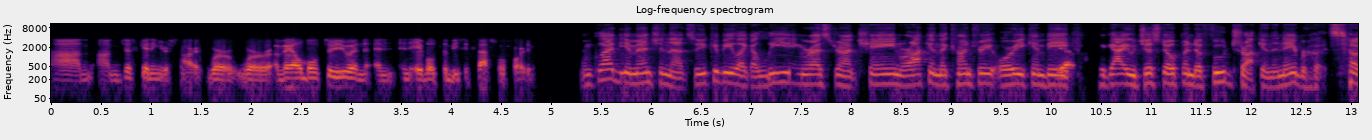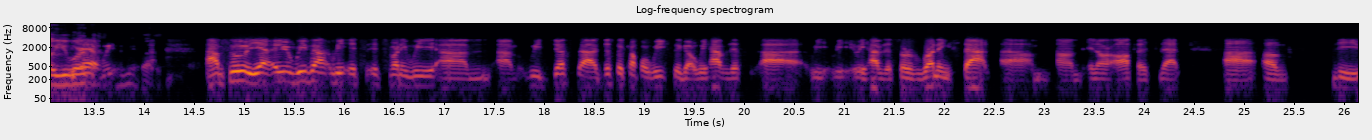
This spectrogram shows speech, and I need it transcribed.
um, um, just getting your start. We're we're available to you and, and and able to be successful for you. I'm glad you mentioned that. So you could be like a leading restaurant chain, rocking the country, or you can be yep. the guy who just opened a food truck in the neighborhood. So you work. Yeah, we, Absolutely, yeah. We've got. We, it's it's funny. We um, um we just uh, just a couple weeks ago we have this uh we, we we have this sort of running stat um, um in our office that uh of the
